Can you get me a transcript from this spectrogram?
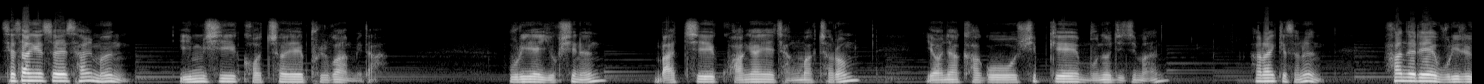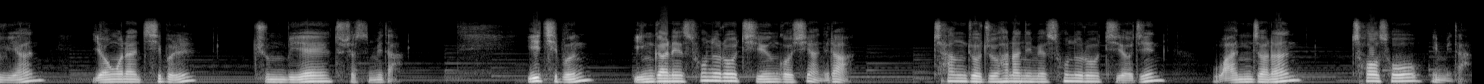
세상에서의 삶은 임시 거처에 불과합니다. 우리의 육신은 마치 광야의 장막처럼 연약하고 쉽게 무너지지만 하나님께서는 하늘에 우리를 위한 영원한 집을 준비해 두셨습니다. 이 집은 인간의 손으로 지은 것이 아니라 창조주 하나님의 손으로 지어진 완전한 처소입니다.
